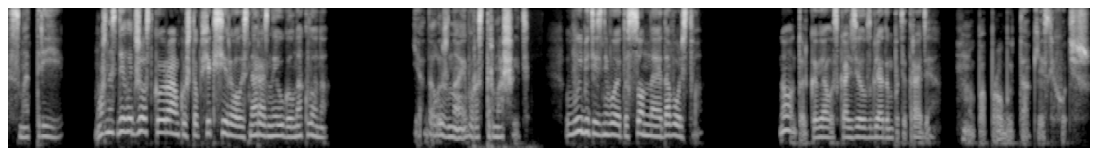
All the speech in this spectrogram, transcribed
«Смотри, можно сделать жесткую рамку, чтобы фиксировалась на разный угол наклона. Я должна его растормошить, выбить из него это сонное довольство». Но он только вяло скользил взглядом по тетради, ну, попробуй так, если хочешь.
